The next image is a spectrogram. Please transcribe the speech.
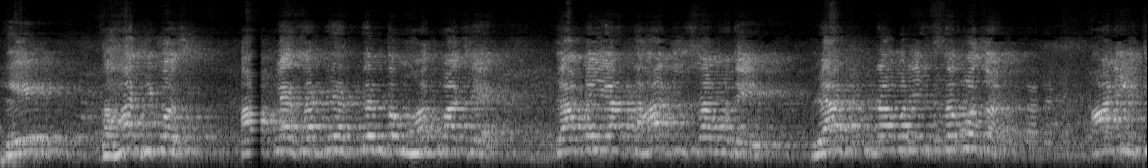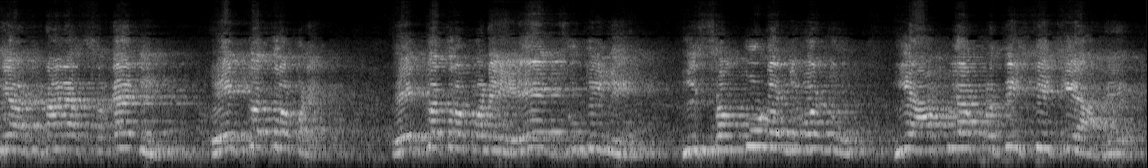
हे दहा दिवस आपल्यासाठी अत्यंत महत्त्वाचे आहे. त्यामुळे या दहा दिवसामध्ये व्यासपीठावरील सर्वजण आणि इथे असणाऱ्या सगळ्यांनी एकत्रपणे एकत्रपणे एकजुटीने ही संपूर्ण निवडणूक ही आपल्या प्रतिष्ठेची आहे.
